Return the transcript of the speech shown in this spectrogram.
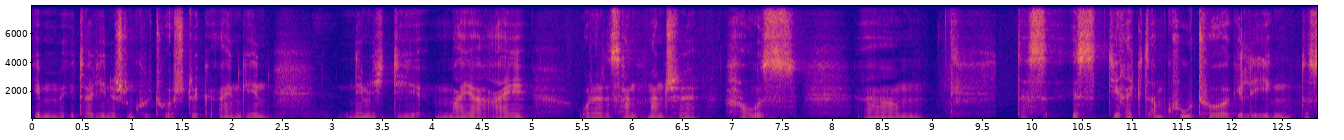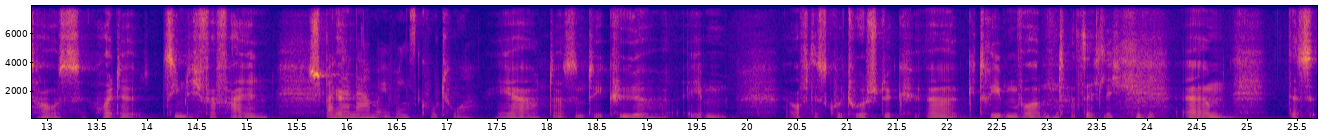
im italienischen Kulturstück eingehen, nämlich die Meierei oder das Handmannsche Haus. Ähm, das ist direkt am Kuhtor gelegen, das Haus, heute ziemlich verfallen. Spannender ja, Name übrigens, Kuhtor. Ja, da sind die Kühe eben auf das Kulturstück äh, getrieben worden tatsächlich. ähm, das,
